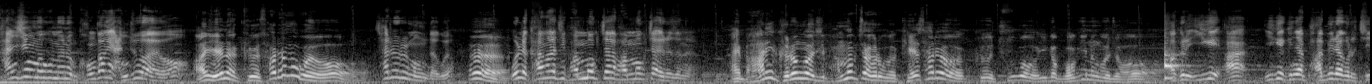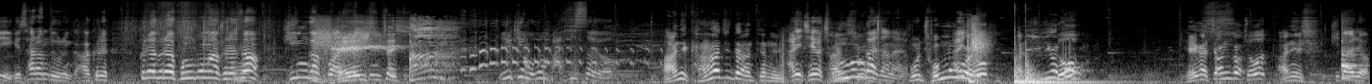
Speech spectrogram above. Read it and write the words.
간식 먹으면 건강에 안 좋아요. 아니 얘는 그 사료 먹어요. 사료를 먹는다고요? 예. 원래 강아지 밥 먹자 밥 먹자 이러잖아요. 아니 말이 그런 거지. 밥 먹자 그러고 개 사료 그 주고 이거 먹이는 거죠. 아 그래 이게 아 이게 그냥 밥이라 그렇지 이게 사람도 그러니까 아 그래 그래 그래 봉봉아 그래서 김 갖고 왔어. 에이 김. 진짜. 씨. 이렇게 먹으면 맛있어요. 아니 강아지들한테는 아니 제가 전문가잖아요. 뭔 전문가야? 아니, 아니, 이거 너- 뭐? 개가 짠 거. 저- 아니 씨. 기다려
